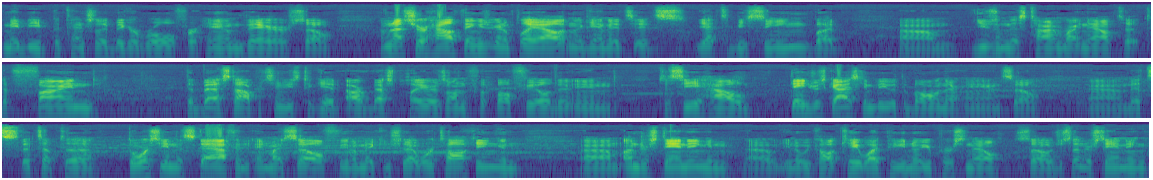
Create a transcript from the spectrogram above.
maybe potentially a bigger role for him there. So I'm not sure how things are going to play out, and again, it's it's yet to be seen. But um, using this time right now to, to find the best opportunities to get our best players on the football field and, and to see how dangerous guys can be with the ball in their hands. So uh, that's that's up to Dorsey and the staff and, and, myself. You know, making sure that we're talking and um, understanding, and uh, you know, we call it KYP, know your personnel. So just understanding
